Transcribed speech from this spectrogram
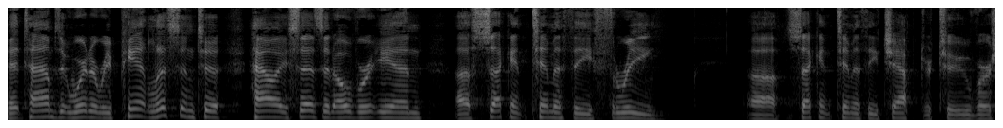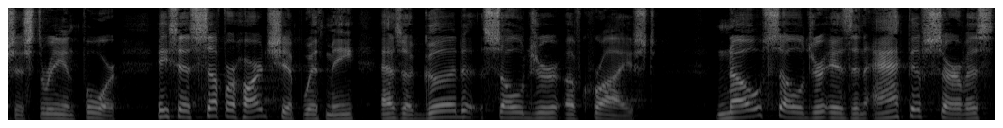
at times that we're to repent. Listen to how he says it over in uh, 2 Timothy 3 uh, 2 Timothy chapter 2, verses 3 and 4. He says, Suffer hardship with me as a good soldier of Christ. No soldier is in active service,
